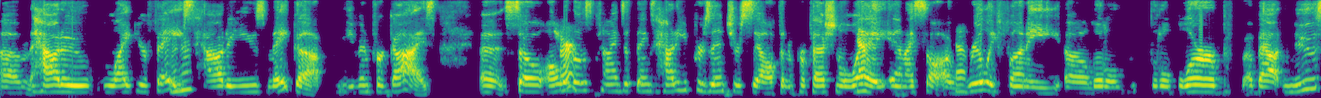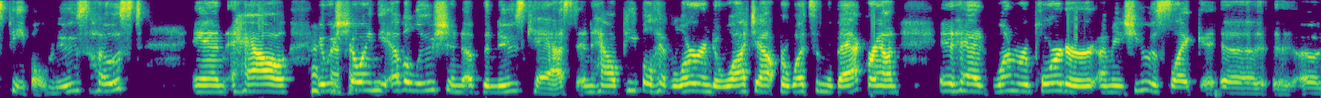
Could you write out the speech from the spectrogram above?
um, how to light your face mm-hmm. how to use makeup even for guys uh, so all sure. of those kinds of things. How do you present yourself in a professional way? Yeah. And I saw a yeah. really funny uh, little little blurb about news people, news host, and how it was showing the evolution of the newscast and how people have learned to watch out for what's in the background. It had one reporter, I mean, she was like a, a,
